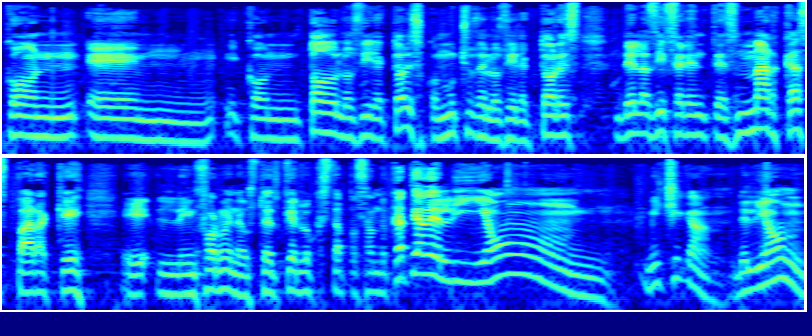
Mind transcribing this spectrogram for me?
con, eh, con todos los directores, con muchos de los directores de las diferentes marcas para que eh, le informen a usted qué es lo que está pasando. Katia de Lyon, Michigan, de Lyon,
